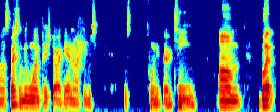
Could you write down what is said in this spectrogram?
uh, especially the one Pitch Dark Anarchy, which was 2013. Um, but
